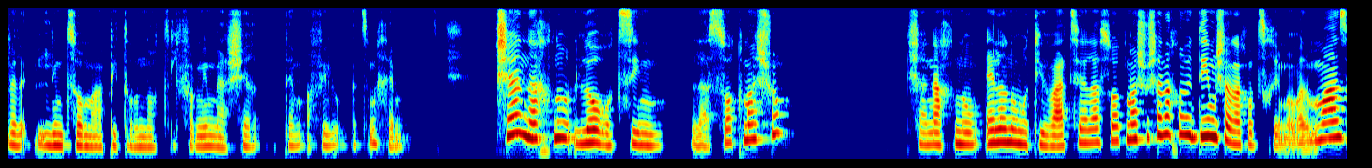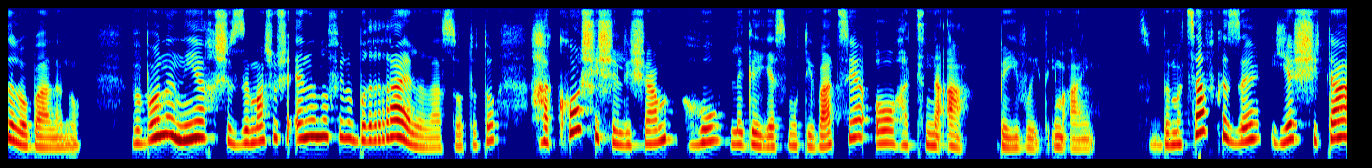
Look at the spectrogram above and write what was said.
ולמצוא מה הפתרונות, לפעמים מאשר אתם אפילו עצמכם. כשאנחנו לא רוצים לעשות משהו, כשאנחנו, אין לנו מוטיבציה לעשות משהו שאנחנו יודעים שאנחנו צריכים, אבל מה זה לא בא לנו? ובואו נניח שזה משהו שאין לנו אפילו ברירה אלא לעשות אותו, הקושי שלי שם הוא לגייס מוטיבציה או התנאה בעברית עם עין. במצב כזה יש שיטה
